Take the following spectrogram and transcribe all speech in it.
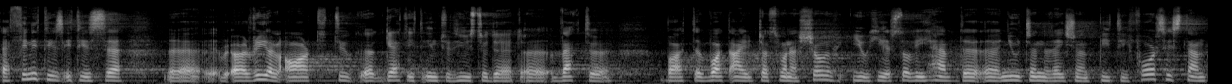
affinities, it is a real art to get it introduced to the vector. But what I just want to show you here, so we have the new generation PT4 system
